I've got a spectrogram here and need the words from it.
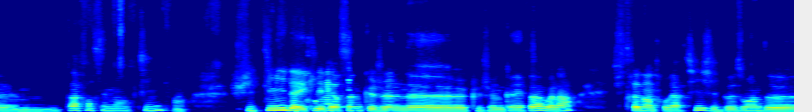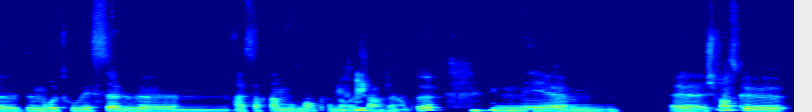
Euh, pas forcément timide, enfin, je suis timide avec les personnes que je ne, que je ne connais pas, voilà. je suis très introvertie, j'ai besoin de, de, me retrouver seule à certains moments pour me recharger un peu. Mais je pense que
